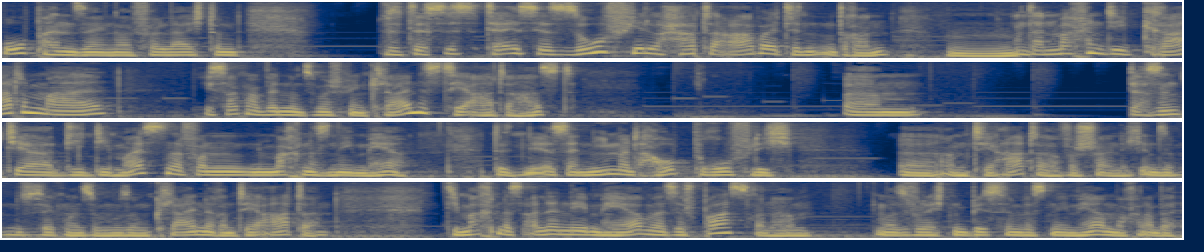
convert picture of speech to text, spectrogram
Opernsänger vielleicht und das ist, da ist ja so viel harte Arbeit hinten dran. Und dann machen die gerade mal ich sag mal, wenn du zum Beispiel ein kleines Theater hast, ähm, da sind ja, die, die meisten davon machen das nebenher. Da ist ja niemand hauptberuflich äh, am Theater wahrscheinlich, in so, sag mal, so, so einem kleineren Theatern. Die machen das alle nebenher, weil sie Spaß dran haben. Weil sie vielleicht ein bisschen was nebenher machen. Aber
